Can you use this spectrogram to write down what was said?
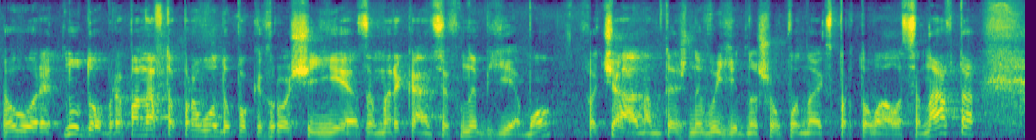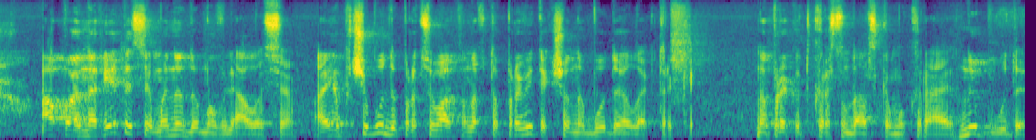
говорить: ну добре, по нафтопроводу, поки гроші є з американців, не б'ємо. Хоча нам теж не вигідно, щоб воно експортувалася нафта. А по енергетиці ми не домовлялися. А я чи буде працювати нафтопровід, якщо не буде електрики? Наприклад, в Краснодарському краї не буде.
